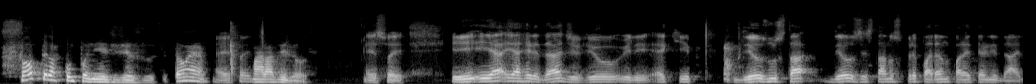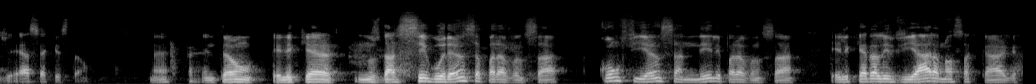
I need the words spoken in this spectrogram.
só pela companhia de Jesus. Então é, é maravilhoso. É isso aí. E, e, a, e, a, realidade, viu, Willi, é que Deus, nos tá, Deus está nos preparando para a eternidade. Essa é a questão. Né? Então, Ele quer nos dar segurança para avançar, confiança nele para avançar. Ele quer aliviar a nossa carga,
